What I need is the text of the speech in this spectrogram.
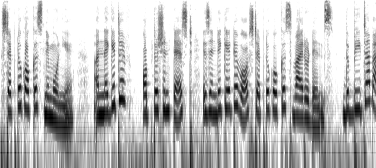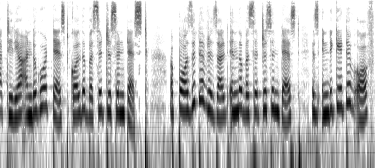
Streptococcus pneumoniae. A negative optochin test is indicative of Streptococcus viridans. The beta bacteria undergo a test called the bacitracin test. A positive result in the bacitracin test is indicative of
